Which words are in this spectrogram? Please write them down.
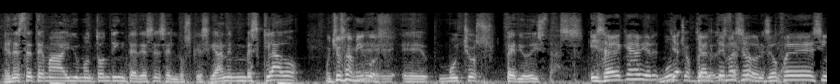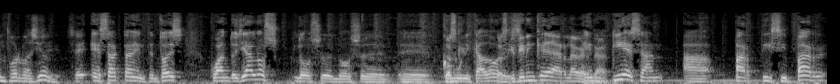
en este tema hay un montón de intereses en los que se han mezclado Muchos amigos. eh, eh, muchos periodistas. Y sabe que Javier, ya, Muchos ya el tema se volvió fue de desinformación. Sí, exactamente. Entonces, cuando ya los los, eh, los, eh, eh, comunicadores los que tienen que dar la verdad. empiezan a participar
